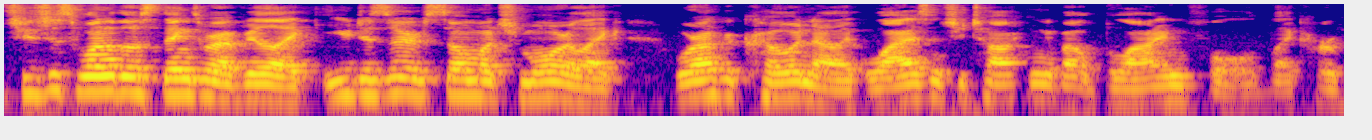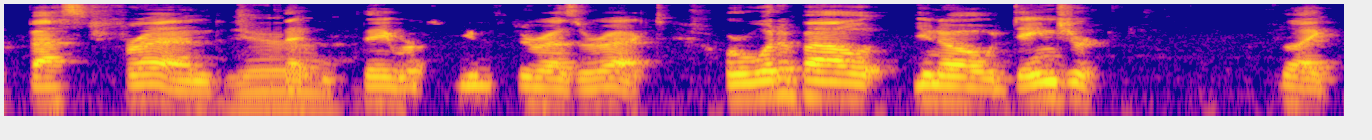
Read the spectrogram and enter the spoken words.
She's just one of those things where I feel like you deserve so much more. Like we're on Krakoa now. Like why isn't she talking about blindfold, like her best friend Yeah. that they refused to resurrect? Or what about you know Danger like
